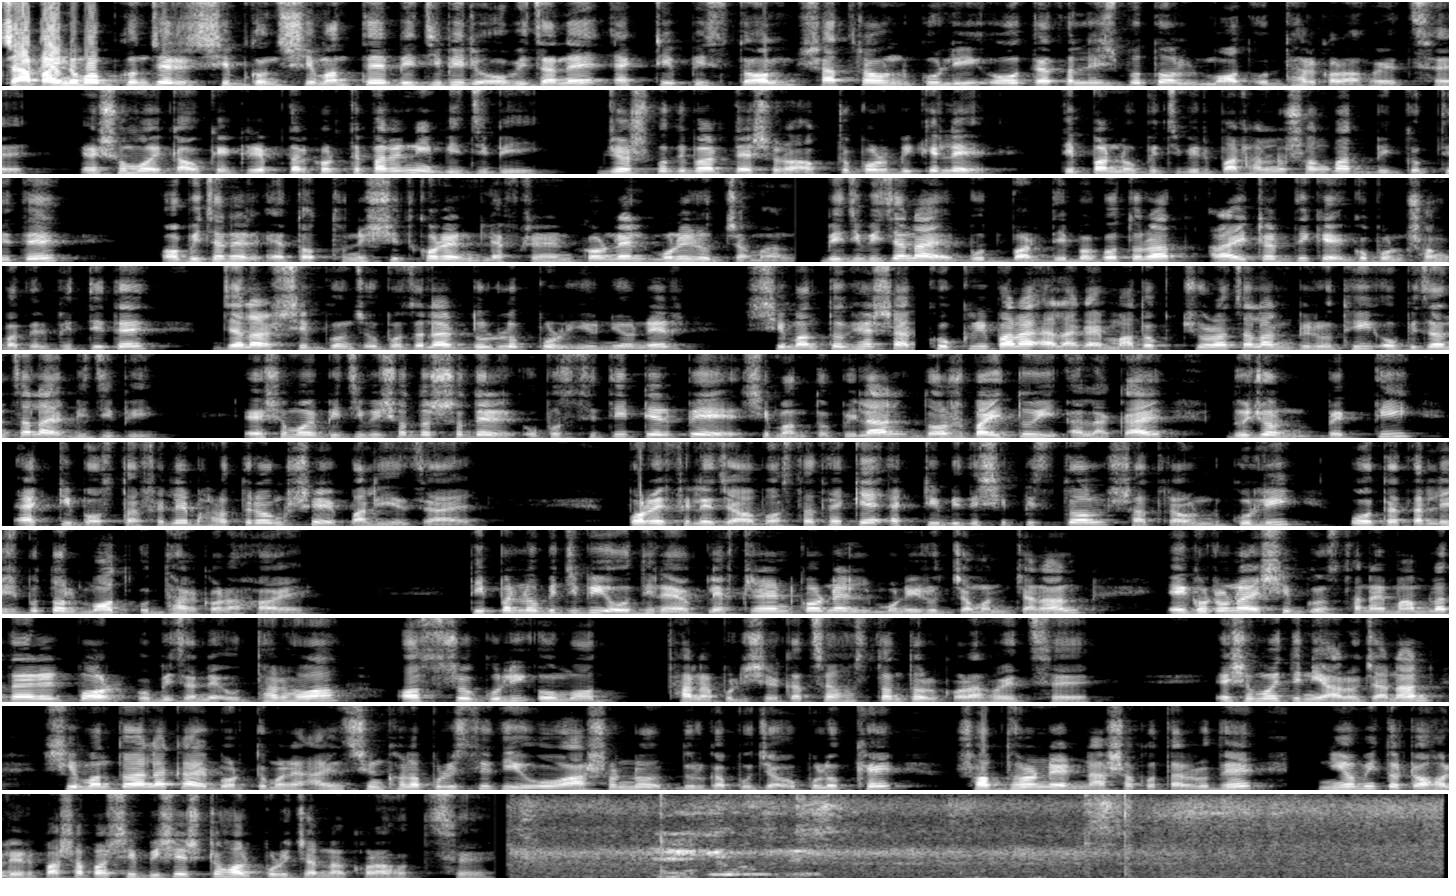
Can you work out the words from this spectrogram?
চাঁপাইনবাবগঞ্জের শিবগঞ্জ সীমান্তে বিজিবির অভিযানে একটি পিস্তল, সাত রাউন্ড গুলি ও তেতাল্লিশ বোতল মদ উদ্ধার করা হয়েছে। এ সময় কাউকে গ্রেপ্তার করতে পারেনি বিজিবি। বৃহস্পতিবার তেসরা অক্টোবর বিকেলে তিপ্পান্ন বিজিবির পাঠানো সংবাদ বিজ্ঞপ্তিতে অভিযানের এ তথ্য নিশ্চিত করেন লেফটেন্যান্ট কর্নেল মনিরুজ্জামান। বিজিবি জানায়, বুধবার দিবাগত রাত আড়াইটার দিকে গোপন সংবাদের ভিত্তিতে জেলার শিবগঞ্জ উপজেলার দুর্লভপুর ইউনিয়নের সীমান্ত ঘেঁষা কুকরিপাড়া এলাকায় মাদক চোরাচালান বিরোধী অভিযান চালায় বিজিবি। এ সময় বিজিবি সদস্যদের উপস্থিতি টের পেয়ে সীমান্ত পিলার দশ বাই দুই এলাকায় দুজন ব্যক্তি একটি বস্তা ফেলে ভারতের অংশে পালিয়ে যায়। পরে ফেলে যাওয়া বস্তা থেকে একটি বিদেশি পিস্তল, সাত রাউন্ড গুলি ও তেতাল্লিশ বোতল মদ উদ্ধার করা হয়। তিপ্পান্ন বিজিবি অধিনায়ক লেফটেন্যান্ট কর্নেল মনিরুজ্জামান জানান, এ ঘটনায় শিবগঞ্জ থানায় মামলা দায়েরের পর অভিযানে উদ্ধার হওয়া অস্ত্র, গুলি ও মদ থানা পুলিশের কাছে হস্তান্তর করা হয়েছে। এ সময় তিনি আরও জানান সীমান্ত এলাকায় বর্তমানে আইন শৃঙ্খলা পরিস্থিতি ও আসন্ন দুর্গাপূজা উপলক্ষে সব ধরনের নাশকতা রোধে নিয়মিত টহলের পাশাপাশি বিশেষ টহল পরিচালনা করা হচ্ছে।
